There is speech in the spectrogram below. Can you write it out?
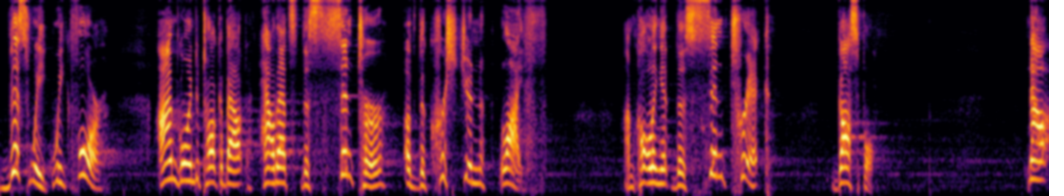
This week, week four, I'm going to talk about how that's the center of the Christian life. I'm calling it the centric gospel. Now,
